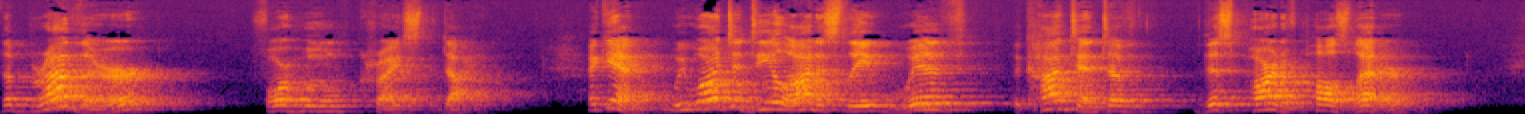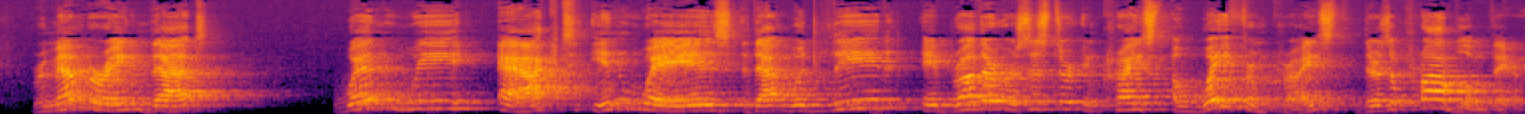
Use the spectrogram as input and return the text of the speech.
the brother for whom Christ died. Again, we want to deal honestly with the content of this part of Paul's letter, remembering that when we act in ways that would lead a brother or sister in Christ away from Christ, there's a problem there.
